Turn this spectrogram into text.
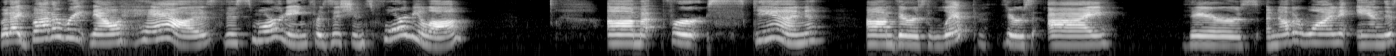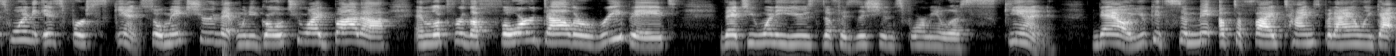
But Ibotta right now has this morning Physicians Formula um, for skin um, there's lip, there's eye, there's another one, and this one is for skin. So make sure that when you go to Ibotta and look for the $4 rebate, that you want to use the Physicians Formula Skin. Now, you could submit up to five times, but I only got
